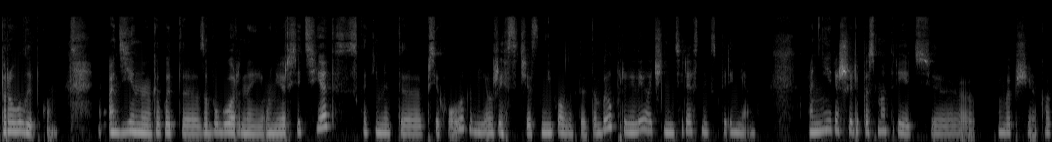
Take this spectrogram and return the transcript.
про улыбку. Один какой-то забугорный университет с какими-то психологами, я уже, если честно, не помню, кто это был, провели очень интересный эксперимент. Они решили посмотреть э, вообще, как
